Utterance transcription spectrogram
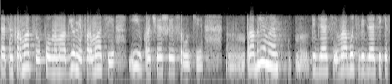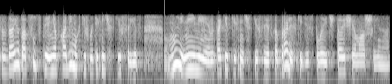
дать информацию в полном объеме, формате и в кратчайшие сроки. Проблемы в, библиотеке, в работе библиотеки создает отсутствие необходимых тифлотехнических средств. Мы не имеем таких технических средств, как бралевский дисплей, читающая машина.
